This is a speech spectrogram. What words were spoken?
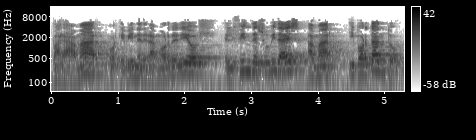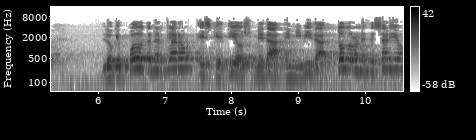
para amar, porque viene del amor de Dios, el fin de su vida es amar. Y por tanto, lo que puedo tener claro es que Dios me da en mi vida todo lo necesario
